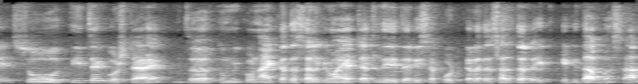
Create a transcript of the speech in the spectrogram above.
ओके सो तीच एक गोष्ट आहे. जर तुम्ही कोण ऐकत असाल किंवा याच्यातले जरी सपोर्ट करत असाल तर एक एकदा बसा.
